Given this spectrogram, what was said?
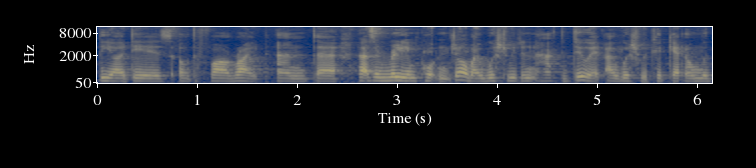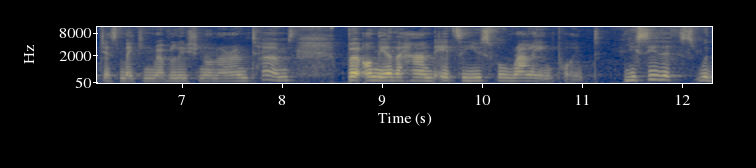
the ideas of the far right and uh, that's a really important job. I wish we didn't have to do it. I wish we could get on with just making revolution on our own terms but on the other hand, it's a useful rallying point. You see this with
